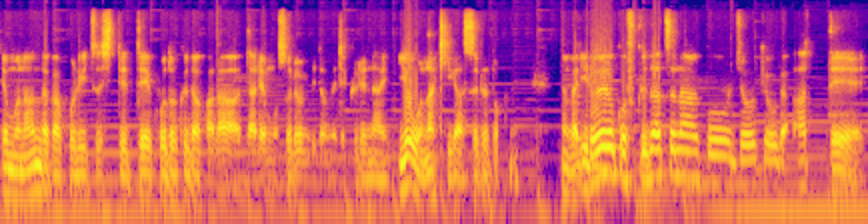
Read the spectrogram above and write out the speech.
でもなんだか孤立してて孤独だから誰もそれを認めてくれないような気がするとかね。なんかいろいろ複雑なこう状況があって、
